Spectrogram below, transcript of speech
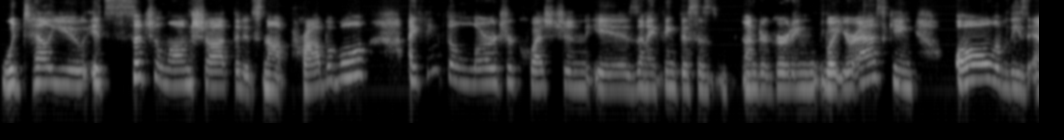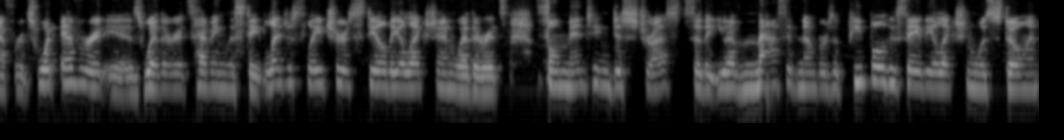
would tell you it's such a long shot that it's not probable. I think the larger question is, and I think this is undergirding what you're asking, all of these efforts, whatever it is, whether it's having the state legislatures steal the election, whether it's fomenting distrust so that you have massive numbers of people who say the election was stolen,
